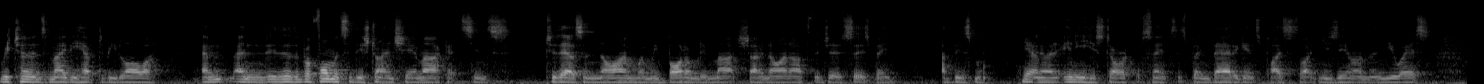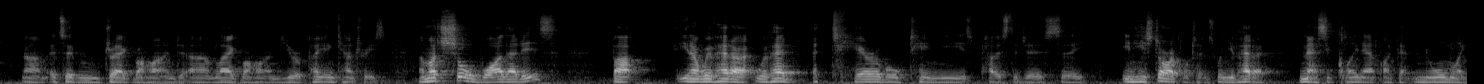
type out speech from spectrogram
returns maybe have to be lower, and and the, the performance of the Australian share market since 2009 when we bottomed in March 09 after the GFC has been abysmal. Yeah. You know, in any historical sense, it's been bad against places like New Zealand and the US. Um, it's even dragged behind, um, lagged behind European countries. I'm not sure why that is, but you know we've had a we've had a terrible ten years post the GFC in historical terms. When you've had a massive clean out like that, normally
